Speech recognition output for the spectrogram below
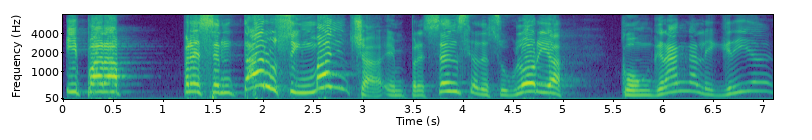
Y para presentaros sin mancha en presencia de su gloria con gran alegría.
